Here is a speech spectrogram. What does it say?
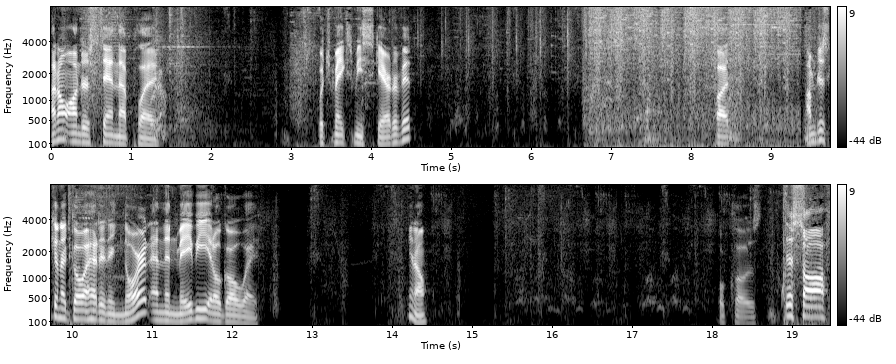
I don't understand that play. Which makes me scared of it. But I'm just going to go ahead and ignore it, and then maybe it'll go away. You know. We'll close this off.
